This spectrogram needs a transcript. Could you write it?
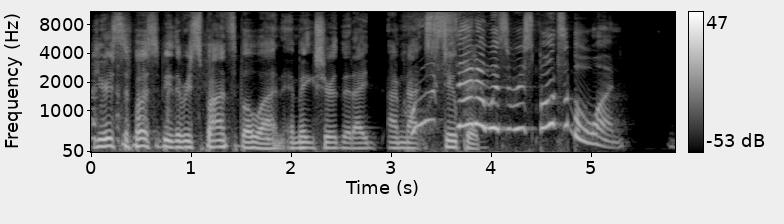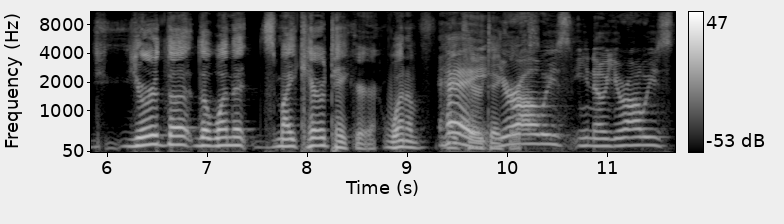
You're supposed to be the responsible one and make sure that I, I'm not Who stupid. said I was the responsible one? You're the, the one that's my caretaker, one of my hey, caretakers. you're always, you know, you're always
